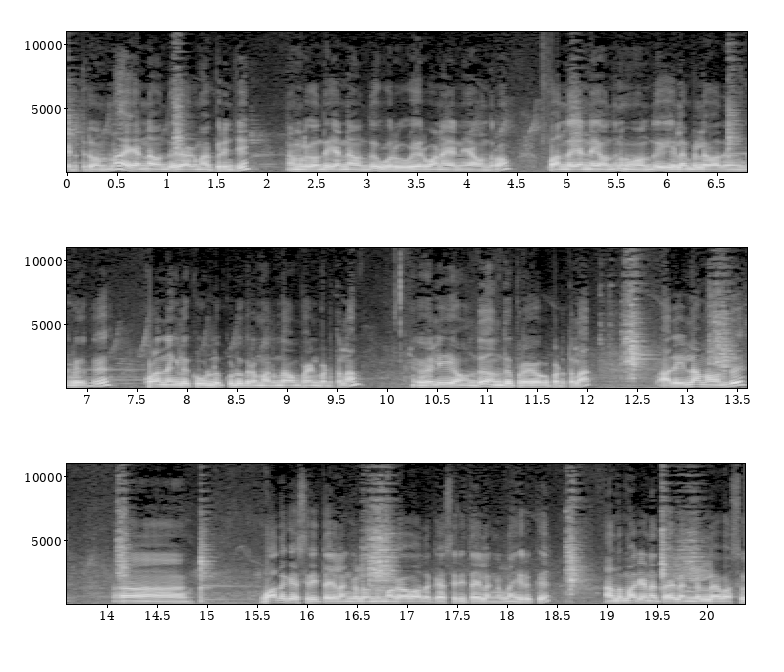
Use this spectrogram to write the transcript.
எடுத்துகிட்டு வந்தோம்னா எண்ணெய் வந்து வேகமாக பிரிஞ்சு நம்மளுக்கு வந்து எண்ணெய் வந்து ஒரு உயர்வான எண்ணெயாக வந்துடும் இப்போ அந்த எண்ணெயை வந்து நம்ம வந்து இளம்பிள்ளைவாதங்களுக்கு குழந்தைங்களுக்கு உள்ளுக்கு கொடுக்குற மருந்தாகவும் பயன்படுத்தலாம். வெளியே வந்து வந்து பிரயோகப்படுத்தலாம். அது இல்லாமல் வந்து வாதகேசரி தைலங்கள் வந்து மகாவாத கேசரி தைலங்கள்லாம் இருக்குது அந்த மாதிரியான தைலங்களில் வசு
